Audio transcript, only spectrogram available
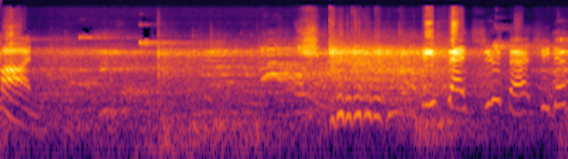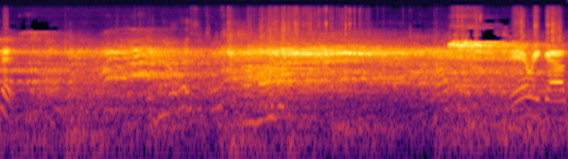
Come on. he said, shoot that. She did it. No hesitation. Uh -huh. There we go.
